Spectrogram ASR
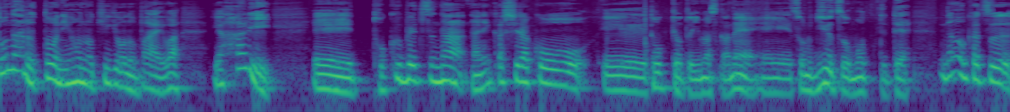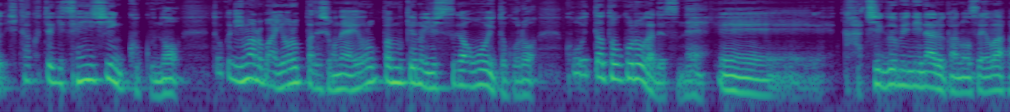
となると、日本の企業の場合は、やはり、えー、特別な何かしらこう、えー、特許といいますかね、えー、その技術を持ってて、なおかつ比較的先進国の、特に今の場合ヨーロッパでしょうね、ヨーロッパ向けの輸出が多いところ、こういったところがですね、えー、勝ち組になる可能性は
